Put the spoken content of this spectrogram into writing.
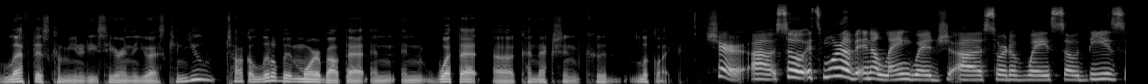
leftist communities here in the U.S. Can you talk a little bit more about that and and what that uh, connection could look like? Sure. Uh, so it's more of in a language uh, sort of way. So these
